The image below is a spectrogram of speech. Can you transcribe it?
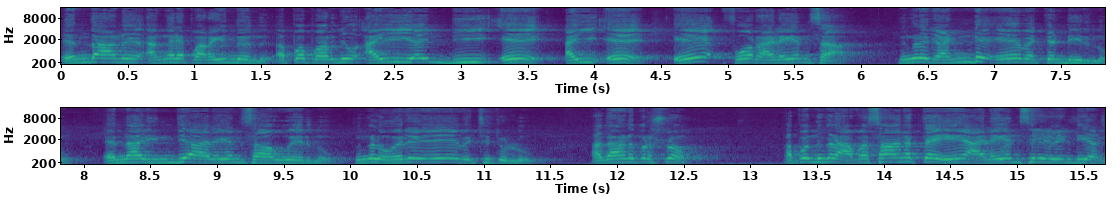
എന്താണ് അങ്ങനെ പറയുന്നതെന്ന്? അപ്പോൾ പറഞ്ഞു I N D I A A A for അലയൻസാ. നിങ്ങൾ രണ്ട് എ വെക്കേണ്ടിയിരുന്നു. എന്നാൽ ഇന്ത്യ അലയൻസ് ആവുമായിരുന്നു നിങ്ങൾ ഒരേ എ വെച്ചിട്ടുള്ളൂ. അതാണ് പ്രശ്നം. അപ്പൊ നിങ്ങൾ അവസാനത്തെ ഏ അലയൻസിന് വേണ്ടിയാണ്.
